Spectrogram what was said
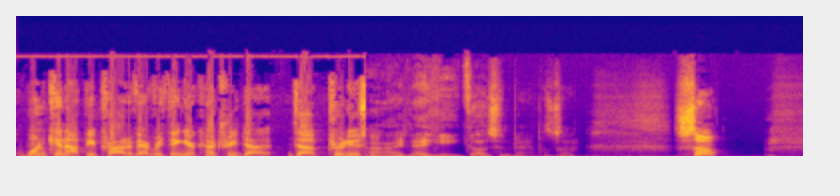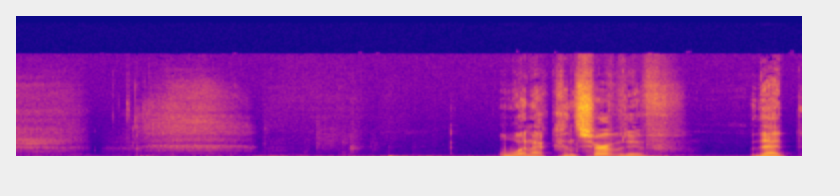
one cannot be proud of everything your country does do, produce. All right, he goes and babbles on. So, when a conservative that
